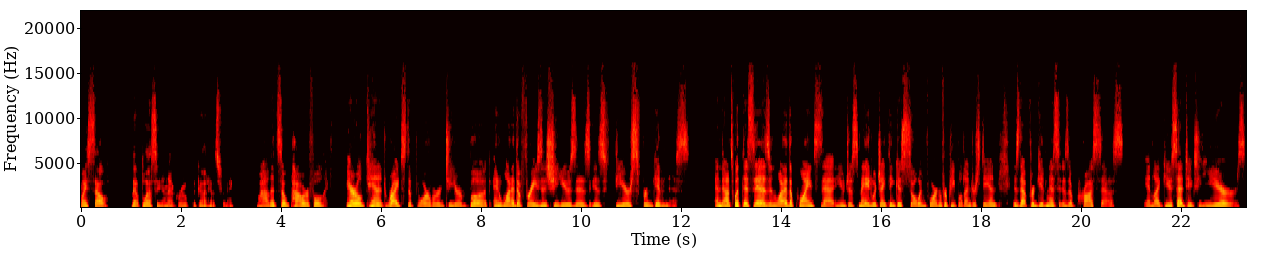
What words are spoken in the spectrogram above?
myself that blessing and that growth that God has for me. Wow, that's so powerful. Carol Kent writes the foreword to your book, and one of the phrases she uses is fierce forgiveness. And that's what this is. And one of the points that you just made, which I think is so important for people to understand, is that forgiveness is a process. And like you said, takes years.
